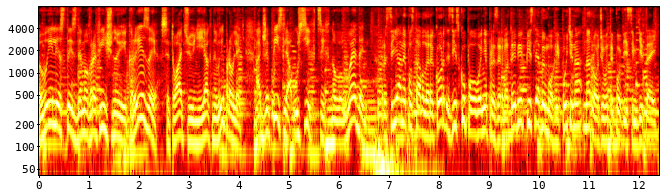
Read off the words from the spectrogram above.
вилізти з демографічної кризи ситуацію ніяк не виправлять, адже після усіх цих нововведень Росіяни поставили рекорд зі скуповування презервативів після вимоги Путіна народжувати по вісім дітей.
